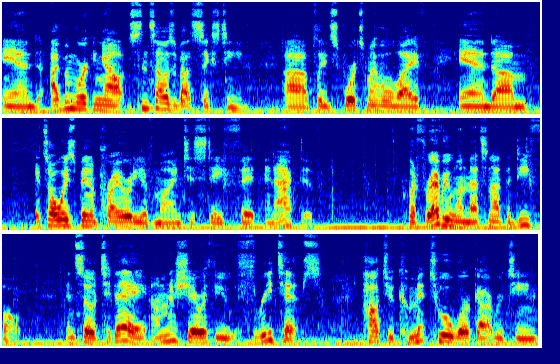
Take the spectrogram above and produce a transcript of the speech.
And I've been working out since I was about 16. Uh, played sports my whole life, and um, it's always been a priority of mine to stay fit and active. But for everyone, that's not the default. And so today, I'm going to share with you three tips how to commit to a workout routine,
